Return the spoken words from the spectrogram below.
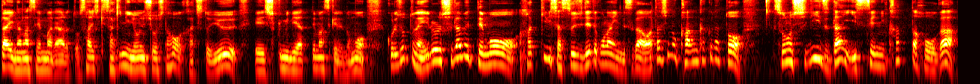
第7戦まであると最先に4勝した方が勝ちという、えー、仕組みでやってますけれどもこれちょっとねいろいろ調べてもはっきりした数字出てこないんですが私の感覚だとそのシリーズ第1戦に勝った方が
